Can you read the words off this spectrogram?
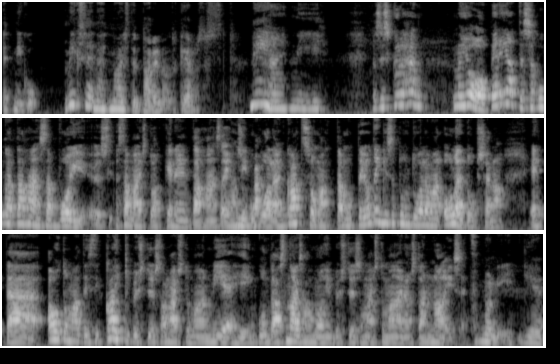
Että niinku, miksei näitä naisten tarinoita kerrota sitten? Niin. Ai, niin. No siis kyllähän, no joo, periaatteessa kuka tahansa voi samaistua keneen tahansa ihan Niinpä. sukupuoleen katsomatta, mutta jotenkin se tuntuu olevan oletuksena, että automaattisesti kaikki pystyy samaistumaan miehiin, kun taas naishahmoihin pystyy samaistumaan ainoastaan naiset. No niin. Jep.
